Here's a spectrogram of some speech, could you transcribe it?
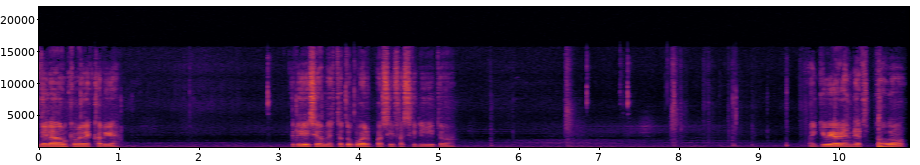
del Adam que me descargué. Que te dice dónde está tu cuerpo, así facilito. Aquí voy a vender todo.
